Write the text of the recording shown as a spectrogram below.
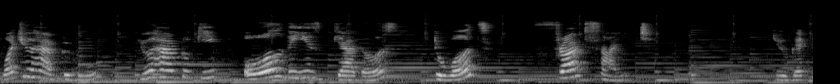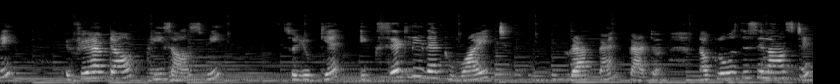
what you have to do you have to keep all these gathers towards front side. Do you get me? If you have doubt please ask me. So you get exactly that white wrap pant pattern. Now close this elastic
